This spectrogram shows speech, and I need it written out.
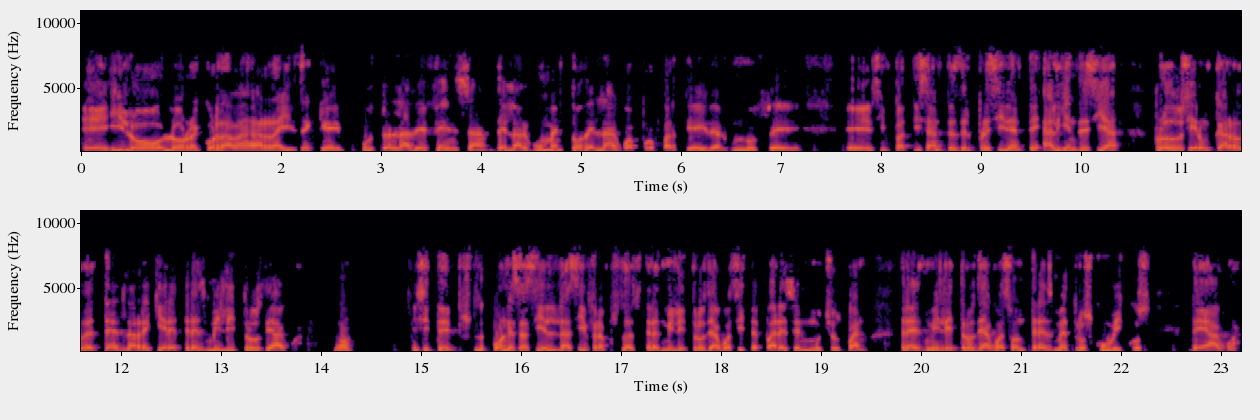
Eh, y lo, lo recordaba a raíz de que justo en la defensa del argumento del agua por parte ahí de algunos eh, eh, simpatizantes del presidente, alguien decía, producir un carro de Tesla requiere tres mil litros de agua, ¿no? Y si te pues, pones así en la cifra, pues las tres mil litros de agua sí te parecen muchos. Bueno, tres mil litros de agua son tres metros cúbicos de agua.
